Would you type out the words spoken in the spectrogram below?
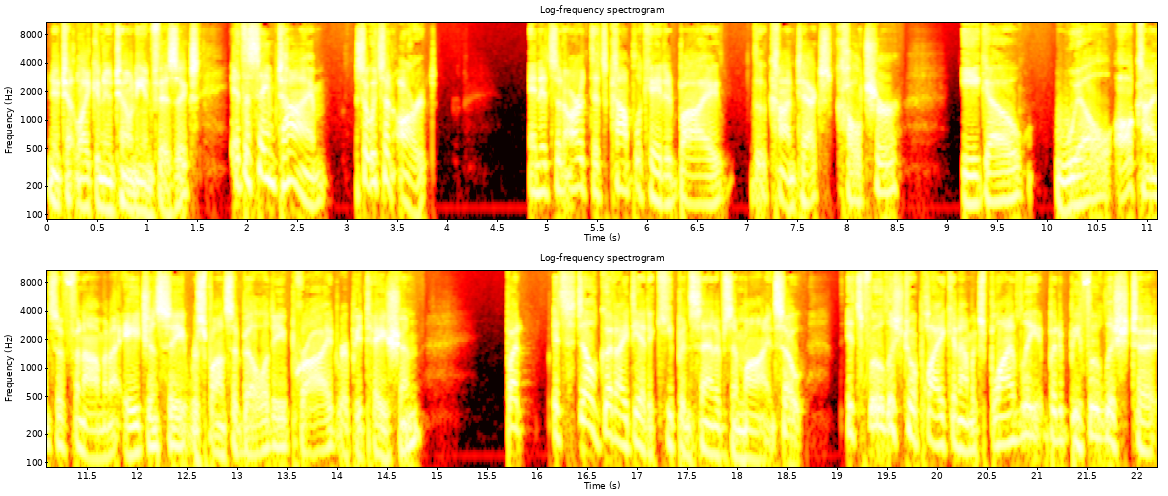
Newton, like a Newtonian physics. At the same time, so it's an art, and it's an art that's complicated by the context, culture, ego, will, all kinds of phenomena, agency, responsibility, pride, reputation it's still a good idea to keep incentives in mind. So it's foolish to apply economics blindly, but it'd be foolish to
